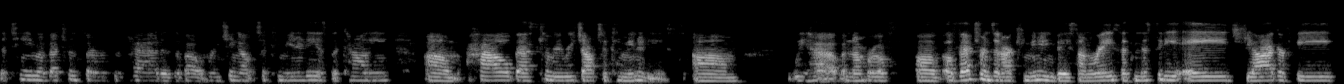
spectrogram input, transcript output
the team of Veteran Services had is about reaching out to community as the county. Um, how best can we reach out to communities? Um, we have a number of, of, of veterans in our community based on race, ethnicity, age, geography.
